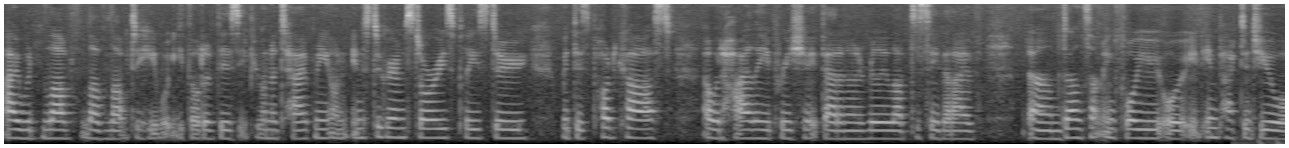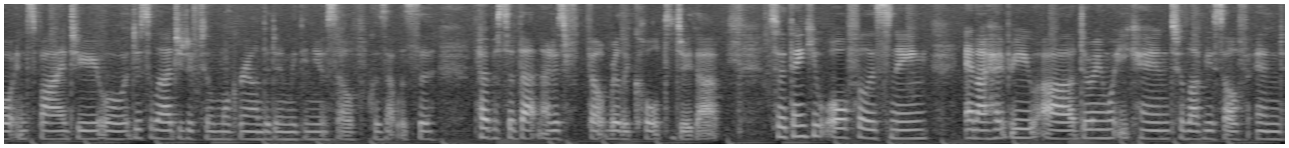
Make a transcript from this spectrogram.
I would love, love, love to hear what you thought of this. If you want to tag me on Instagram stories, please do with this podcast. I would highly appreciate that, and I'd really love to see that I've um, done something for you, or it impacted you, or inspired you, or just allowed you to feel more grounded and within yourself, because that was the purpose of that, and I just felt really called to do that. So, thank you all for listening, and I hope you are doing what you can to love yourself and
